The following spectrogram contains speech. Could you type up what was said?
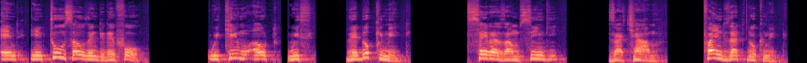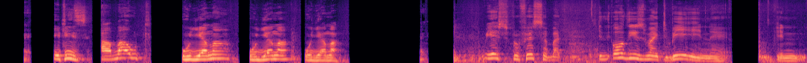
And in 2004, we came out with the document, Sera za msingi za chama. Find that document. It is about ujamaa, ujamaa, ujamaa. Yes, Professor, but all these might be in, uh, in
